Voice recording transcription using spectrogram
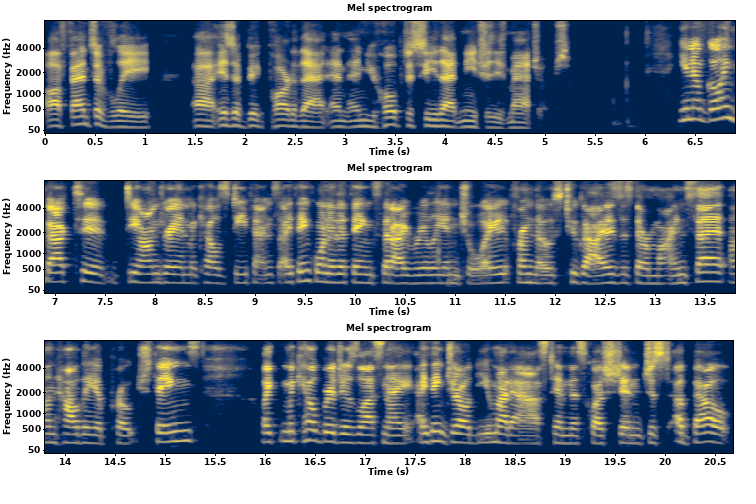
offensively uh, is a big part of that, and and you hope to see that in each of these matchups. You know, going back to DeAndre and Mikal's defense, I think one of the things that I really enjoy from those two guys is their mindset on how they approach things. Like Mikal Bridges last night, I think Gerald, you might have asked him this question just about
